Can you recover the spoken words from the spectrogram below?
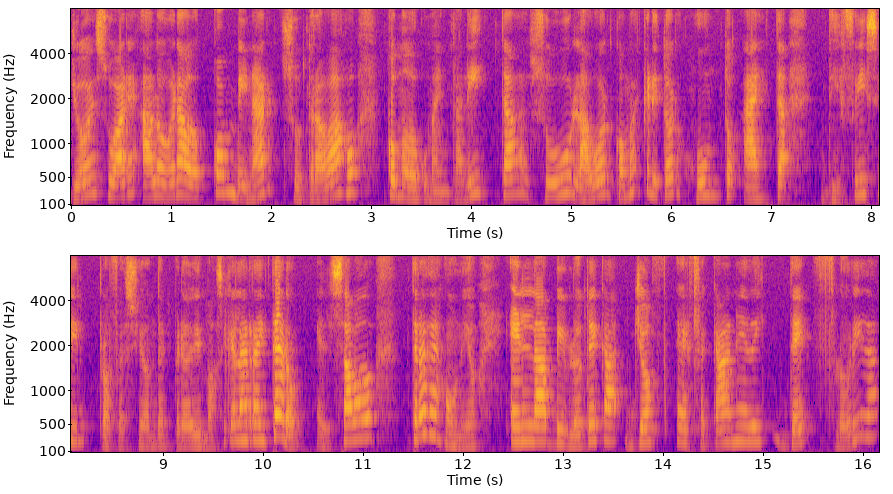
Joe Suárez ha logrado combinar su trabajo como documentalista, su labor como escritor junto a esta difícil profesión del periodismo. Así que les reitero, el sábado 3 de junio en la biblioteca John F. Kennedy de Florida,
